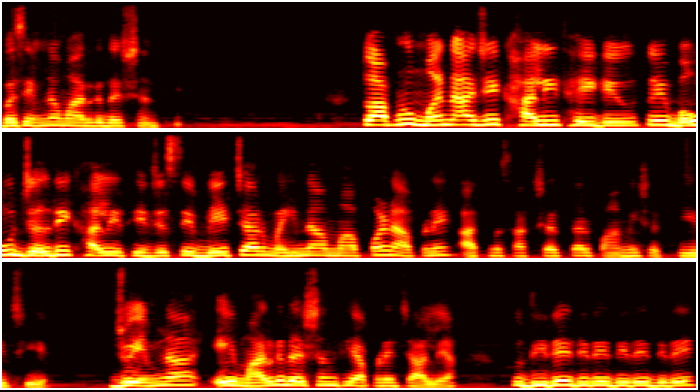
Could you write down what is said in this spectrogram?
બસ એમના માર્ગદર્શનથી. તો આપણું મન આજે ખાલી થઈ ગયું, તો એ બહુ જલ્દી ખાલી થઈ જશે. બે ચાર મહિનામાં પણ આપણે આત્મ સાક્ષાત્કાર પામી શકીએ છીએ. જો એમના એ માર્ગદર્શનથી આપણે ચાલ્યા, તો ધીરે ધીરે ધીરે ધીરે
